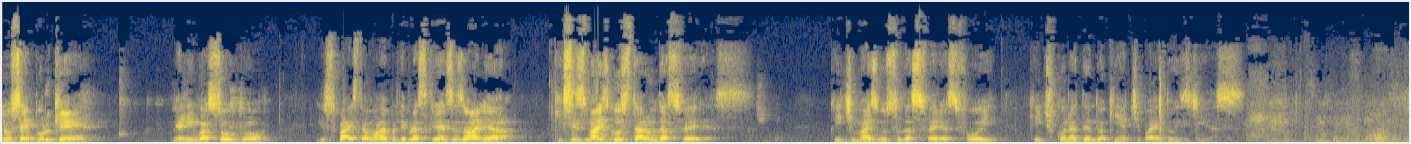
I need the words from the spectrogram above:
não sei porquê, minha língua soltou, e os pais estavam lá e perguntei para as crianças, olha, o que vocês mais gostaram das férias? O que a gente mais gostou das férias foi que a gente ficou nadando aqui em Atibaia dois dias.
